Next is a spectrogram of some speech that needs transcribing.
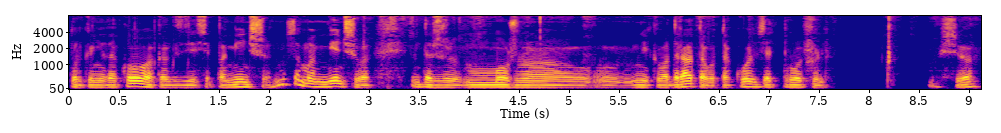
Только не такого, как здесь, а поменьше. Ну, самого меньшего. Даже можно не квадрата, а вот такой взять профиль. Все.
